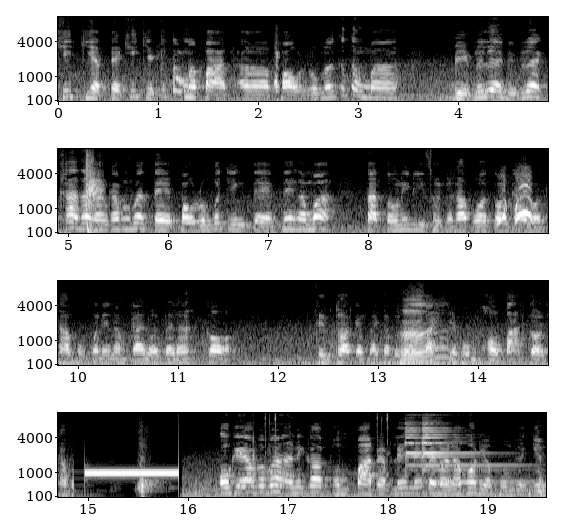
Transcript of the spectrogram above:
ขี้เกียจแต่ขี้เกียจก็ต้องมาปาดเอ่อเป่าลมแล้วก็ต้องมาบีบเรื่อยๆบีบเรื่อยๆค่าเท่ากันครับเพื่อนๆแต่เป่าลมก็จริงแต่แนะนำว่าตัดตรงนี้ดีสุดนะครับเพราะว่าตอนกายหลอนทำผมก็แนะนำกายหลอนไปนะ ก็สืบทอดกันไปครับเพื่อนๆไปเดี๋ยวผมขอปาดก่อนครับ โอเคครับเพื่อนๆอันนี้ก็ผมปาดแบบเละๆไปหน่อยนะเพราะเดี๋ยวผมจะเก็บ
